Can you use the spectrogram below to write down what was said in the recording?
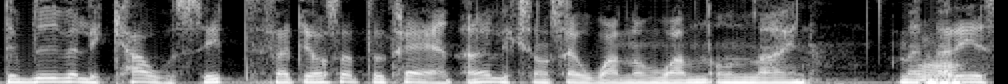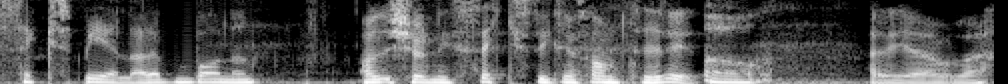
det blir väldigt kaosigt för att jag satt och tränade liksom så one-on-one online. Men ja. när det är sex spelare på banan. Ja, kör ni sex stycken samtidigt? Ja. Herrejävlar.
